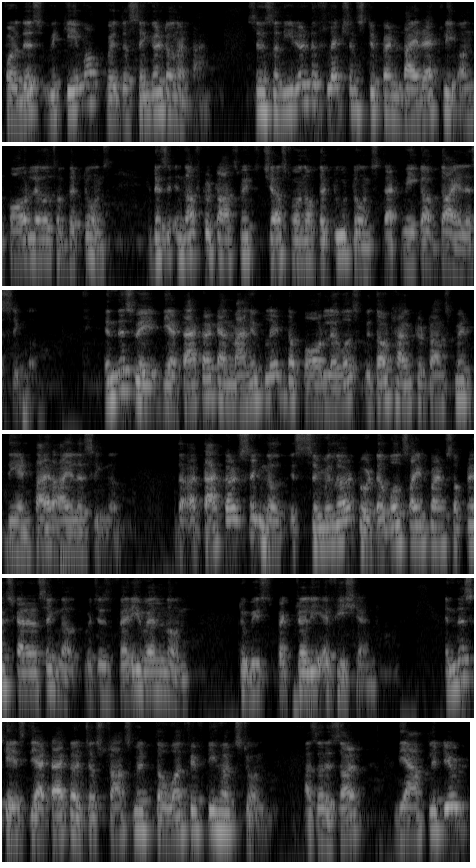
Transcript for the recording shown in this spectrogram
For this, we came up with the single tone attack. Since the needle deflections depend directly on power levels of the tones, it is enough to transmit just one of the two tones that make up the ILS signal. In this way, the attacker can manipulate the power levels without having to transmit the entire ILS signal. The attacker signal is similar to a double sideband suppressed carrier signal, which is very well known to be spectrally efficient. In this case, the attacker just transmits the 150 Hz tone. As a result, the amplitude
